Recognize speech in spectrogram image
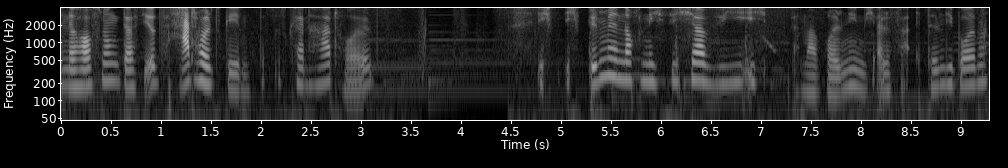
In der Hoffnung, dass sie uns Hartholz geben. Das ist kein Hartholz. Ich, ich bin mir noch nicht sicher, wie ich... Sag mal, wollen die mich alle veräppeln, die Bäume?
